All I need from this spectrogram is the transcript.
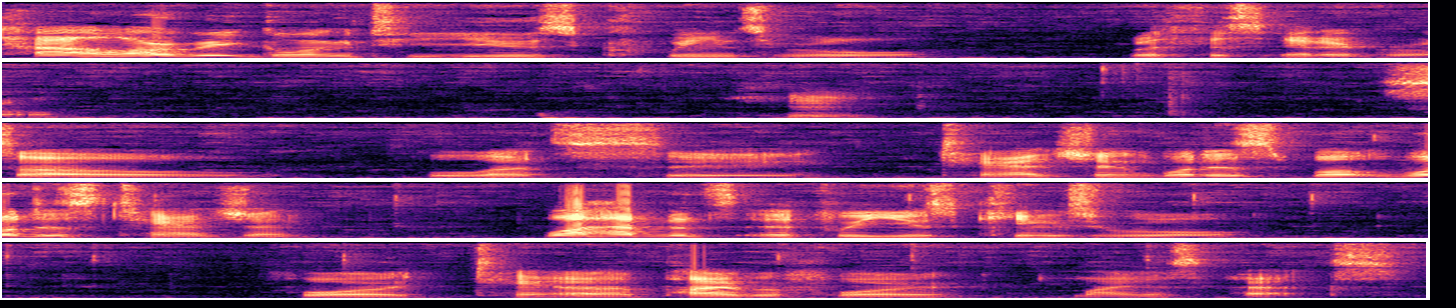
How are we going to use Queen's rule with this integral? Hmm. So let's see. Tangent. What is what? What is tangent? What happens if we use King's rule for uh, pi over 4 minus x.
